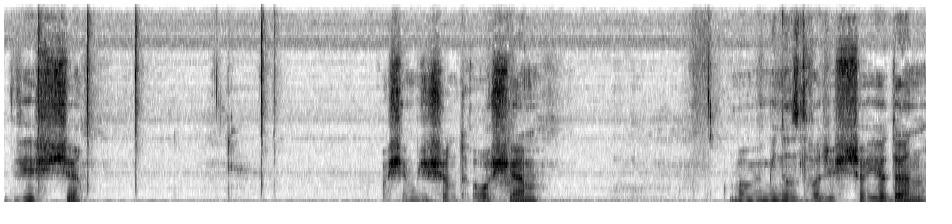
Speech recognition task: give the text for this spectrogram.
dwieście osiemdziesiąt osiem mamy minus dwadzieścia jeden.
